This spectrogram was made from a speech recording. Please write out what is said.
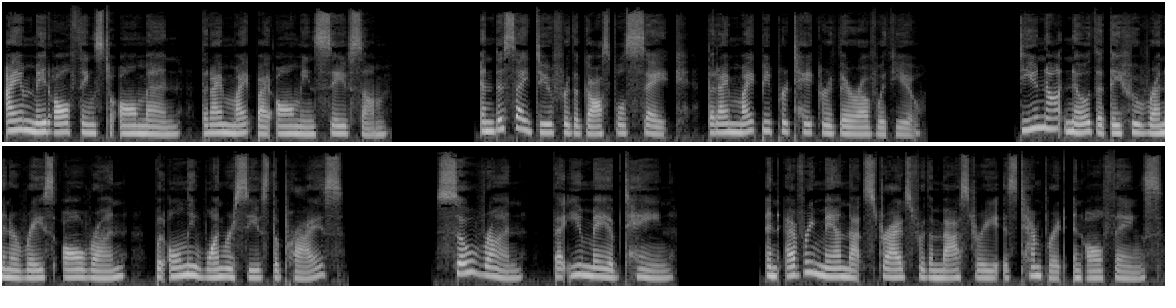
I am made all things to all men, that I might by all means save some. And this I do for the gospel's sake, that I might be partaker thereof with you. Do you not know that they who run in a race all run, but only one receives the prize? So run, that you may obtain. And every man that strives for the mastery is temperate in all things.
